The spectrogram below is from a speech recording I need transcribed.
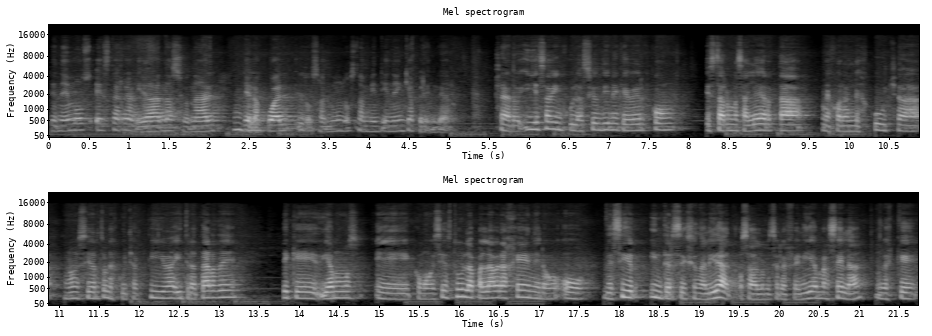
tenemos esta realidad nacional de la cual los alumnos también tienen que aprender. Claro, y esa vinculación tiene que ver con estar más alerta, mejorar la escucha, ¿no es cierto? La escucha activa y tratar de de que, digamos, eh, como decías tú, la palabra género o decir interseccionalidad, o sea, a lo que se refería Marcela, no es que,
